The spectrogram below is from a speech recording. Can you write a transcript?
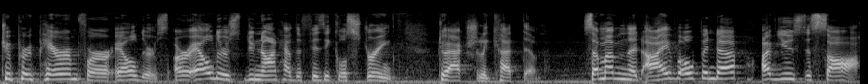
to prepare them for our elders. Our elders do not have the physical strength to actually cut them. Some of them that I've opened up, I've used a saw.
